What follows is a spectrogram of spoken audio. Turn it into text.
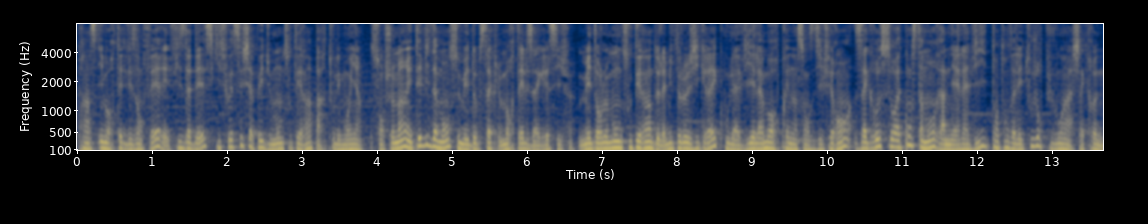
prince immortel des enfers et fils d'Hadès qui souhaite s'échapper du monde souterrain par tous les moyens. Son chemin est évidemment semé d'obstacles mortels et agressifs. Mais dans le monde souterrain de la mythologie grecque où la vie et la mort prennent un sens différent, Zagreus sera constamment ramené à la vie, tentant d'aller toujours plus loin à chaque run.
